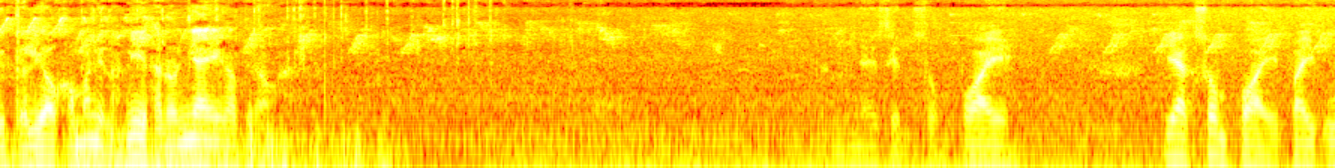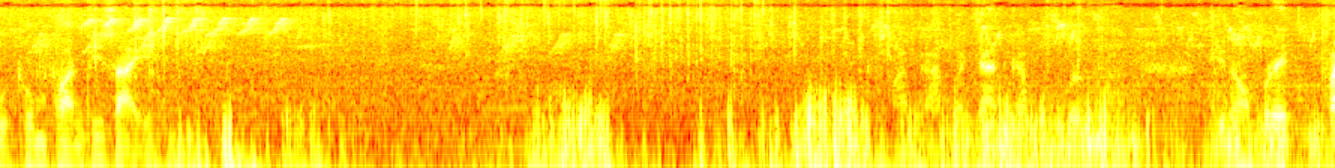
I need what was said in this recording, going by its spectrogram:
หยุดกระเลี้ยวเขามานี่ละนี่ถนนใหญ่ครับพี่น้องถนนใหญ่เสร็จสมปล่อย แยกส้มปล่อยไปอุทุมพรพิสัยมากราบอาจารย์ครับเบิ้งพี่น้องผู้ใดไป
